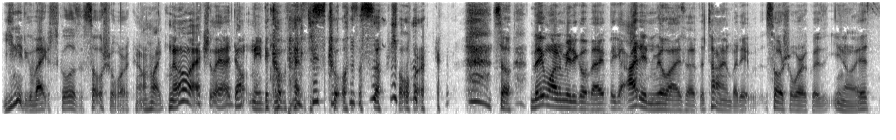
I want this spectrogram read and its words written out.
"You need to go back to school as a social worker." I'm like, "No, actually, I don't need to go back to school as a social worker." so they wanted me to go back. I didn't realize that at the time, but it, social work was, you know, it's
